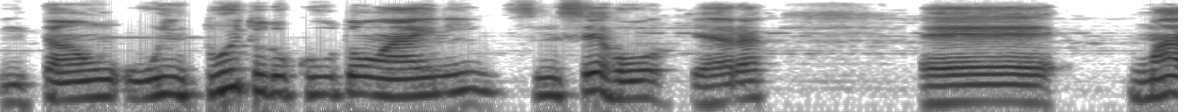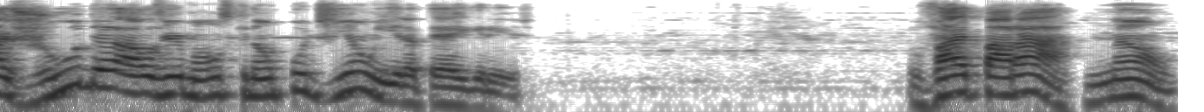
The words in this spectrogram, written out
então, o intuito do culto online se encerrou, que era é, uma ajuda aos irmãos que não podiam ir até a igreja. Vai parar? Não.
